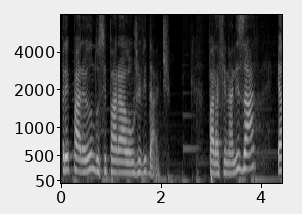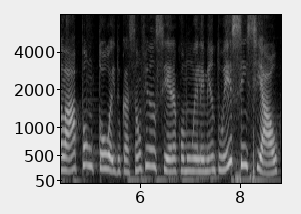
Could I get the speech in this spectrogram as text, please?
preparando-se para a longevidade. Para finalizar, ela apontou a educação financeira como um elemento essencial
